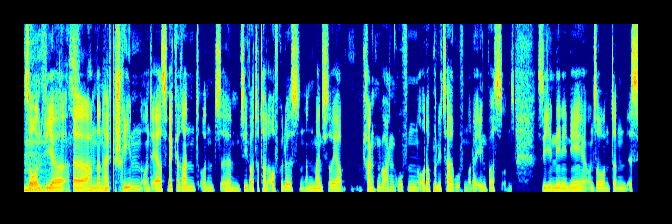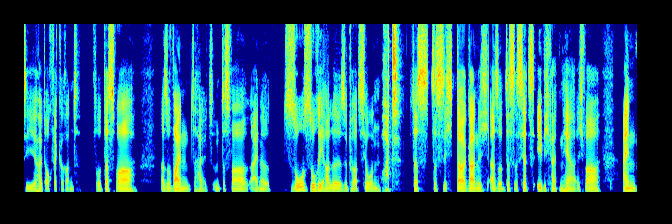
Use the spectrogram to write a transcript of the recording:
So, und Mhm, wir, äh, haben dann halt geschrien und er ist weggerannt und, ähm, sie war total aufgelöst und dann meinte ich so: „Ja, Krankenwagen rufen oder Polizei rufen oder irgendwas“ und sie: „Ne, ne, ne“ und so und dann ist sie halt auch weggerannt. So, das war also weinend halt und das war eine so surreale Situation, What? dass dass ich da gar nicht also, das ist jetzt Ewigkeiten her. Ich war ein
